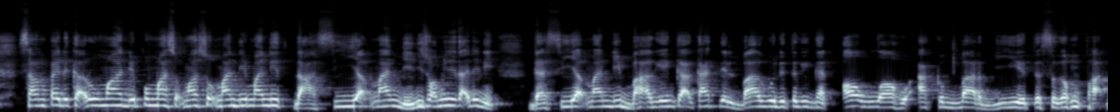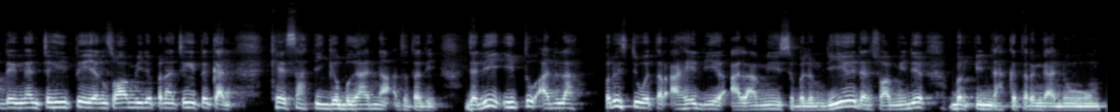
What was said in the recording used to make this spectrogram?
sampai dekat rumah, dia pun masuk-masuk mandi-mandi. Dah siap mandi. Ni suami dia tak ada ni. Dah siap mandi, baring kat katil. Baru dia teringat, Allahu Akbar. Dia terserempak dengan cerita yang suami dia pernah ceritakan. Kisah tiga beranak tu tadi. Jadi, itu adalah peristiwa terakhir dia alami sebelum dia dan suami dia berpindah ke Terengganu.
